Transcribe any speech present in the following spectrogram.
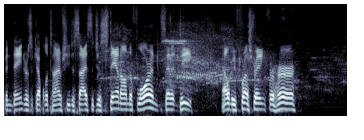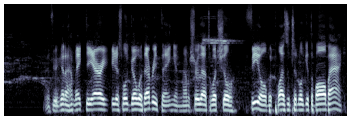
been dangerous a couple of times. She decides to just stand on the floor and send it deep. That'll be frustrating for her. If you're going to make the error, you just will go with everything, and I'm sure that's what she'll feel. But Pleasanton will get the ball back.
